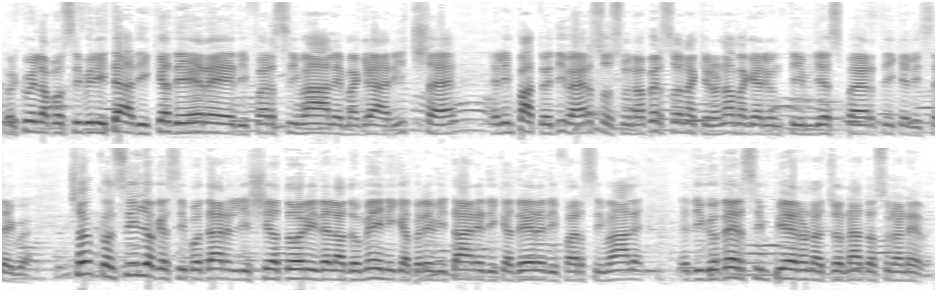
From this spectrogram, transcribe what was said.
per cui la possibilità di cadere e di farsi male magari c'è e l'impatto è diverso su una persona che non ha magari un team di esperti che li segue. C'è un consiglio che si può dare agli sciatori della domenica per evitare di cadere, di farsi male e di godersi in pieno una giornata sulla neve?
